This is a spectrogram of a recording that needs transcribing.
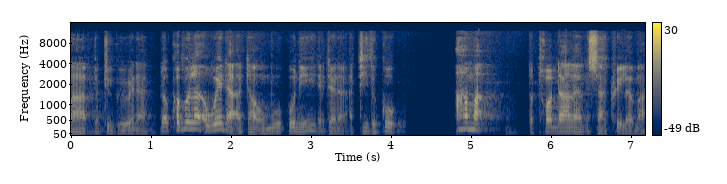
မာပတူကွေဝဲတာတော့ခေါပလအဝဲတာအတောင်အမှုကိုနေတဲ့တဲ့နာအတီတကုအာမတထောဒါလာစာခရလမှာ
